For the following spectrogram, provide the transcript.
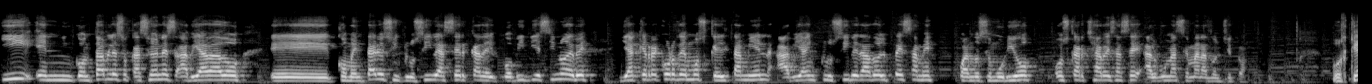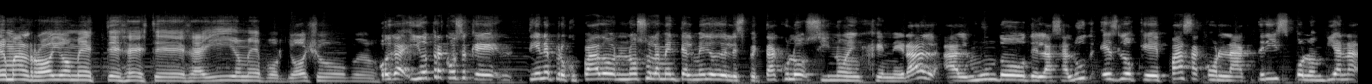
y en incontables ocasiones había dado eh, comentarios inclusive acerca del COVID-19, ya que recordemos que él también había inclusive dado el pésame cuando se murió Oscar Chávez hace algunas semanas, don Chito. Pues qué mal rollo metes este, ahí, hombre, por pero- Oiga, y otra cosa que tiene preocupado no solamente al medio del espectáculo, sino en general al mundo de la salud, es lo que pasa con la actriz colombiana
